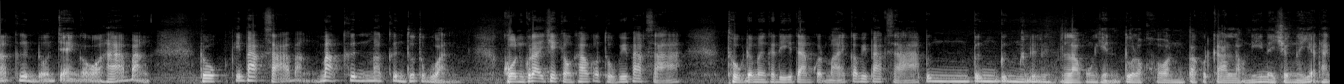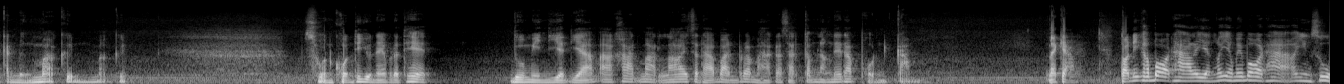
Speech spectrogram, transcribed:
มากขึ้นโดนแจ้งข้อหาบ้าง ถูกพิพากษาบ้างมากขึ้นมากขึ้นทุกๆวัน คนใกล้ชิดของเขาก็ถูกพิพากษา ถูกดำเนินคดีตามกฎหมายก็พิพากษาปึ้งปึ้งปึ้งมาเรื่อยๆเราคงเห็นตัวละครปรากฏการณ์เหล่านี้ในเชิงนัยยะทางการเมืองมากขึ้นมากขึ้น ส่วนคนที่อยู่ในประเทศ ดูหมิ่นเหยียดหยามอาฆาตมาดร้ายสถาบันพระมหากษัตริย์กำลังได้รับผลกรรมนะครับ ตอนนี้เขาบอท่าแล้วยังเขายังไม่บอท่าเขายังสู้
